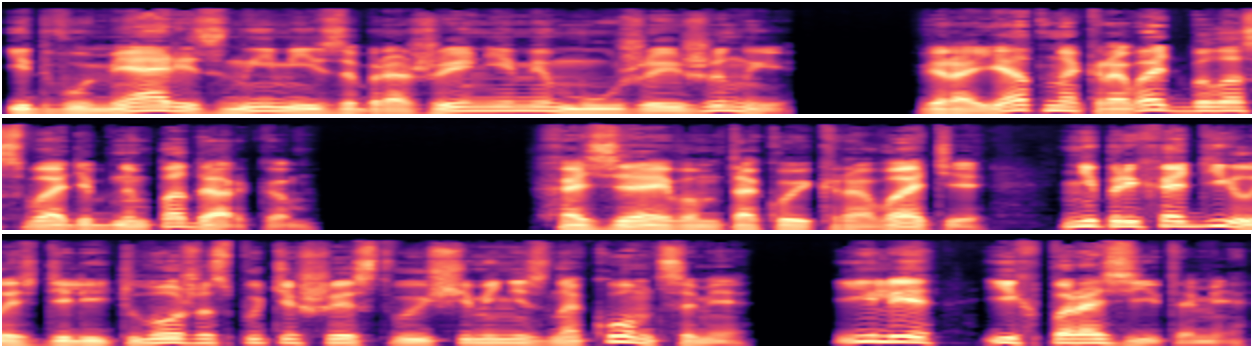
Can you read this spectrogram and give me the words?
и двумя резными изображениями мужа и жены. Вероятно, кровать была свадебным подарком. Хозяевам такой кровати не приходилось делить ложе с путешествующими незнакомцами, или их паразитами.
